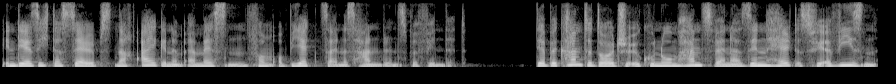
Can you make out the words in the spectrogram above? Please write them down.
in der sich das Selbst nach eigenem Ermessen vom Objekt seines Handelns befindet. Der bekannte deutsche Ökonom Hans-Werner Sinn hält es für erwiesen,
